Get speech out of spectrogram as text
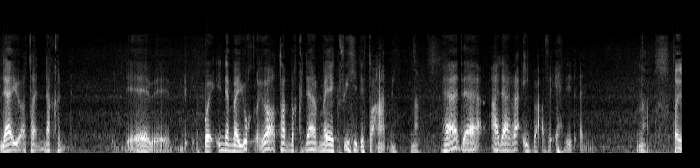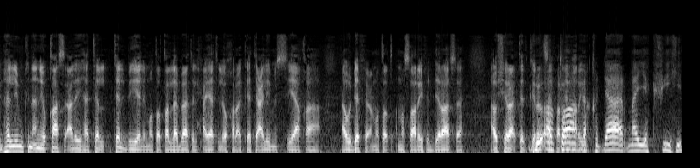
لا يعطى النقد وإنما يعطى مقدار ما يكفيه لطعامه. نعم. هذا على رأي بعض أهل العلم. نعم. طيب هل يمكن أن يقاس عليها تل تلبية لمتطلبات الحياة الأخرى كتعليم السياقة أو دفع مصاريف الدراسة أو شراء تذكرة سفر للمريض؟ مقدار ما يكفيه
